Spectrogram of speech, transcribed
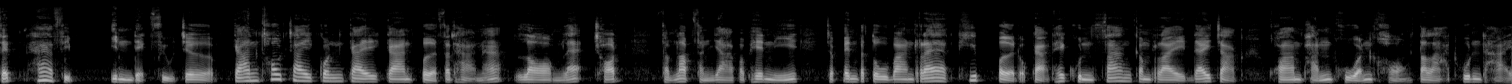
Set 50 Index Future การเข้าใจกลไกการเปิดสถานะลองและช็อต สำหรับสัญญาประเภทนี้ จะเป็นประตูบานแรกที่เปิดโอกาสให้คุณสร้างกำไรได้จากความผันผวนของตลาดหุ้นไทย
